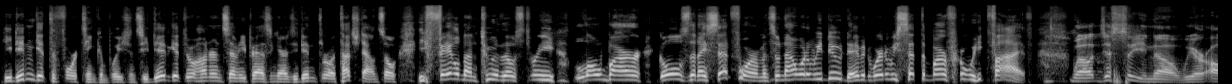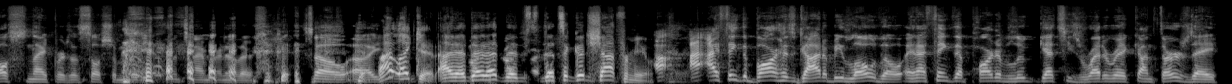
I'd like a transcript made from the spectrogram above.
He didn't get to 14 completions. He did get to 100 170 passing yards. He didn't throw a touchdown. So he failed on two of those three low bar goals that I set for him. And so now what do we do, David? Where do we set the bar for week five? Well, just so you know, we are all snipers on social media one time or another. So uh, I like it. I, that, that, that's, that's, a good shot from you. I, I think the bar has got to be low, though. And I think that part of Luke Getsy's rhetoric on Thursday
